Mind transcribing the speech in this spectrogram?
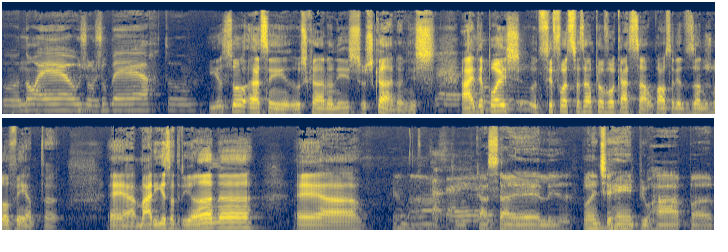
O Noel, João Gilberto. Isso, assim, os cânones, os cânones. Aí depois, se fosse fazer uma provocação, qual seria dos anos 90? É, Marisa Adriana, é, a- Renato, Cássia L, Valente Hemp, o Rapa.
